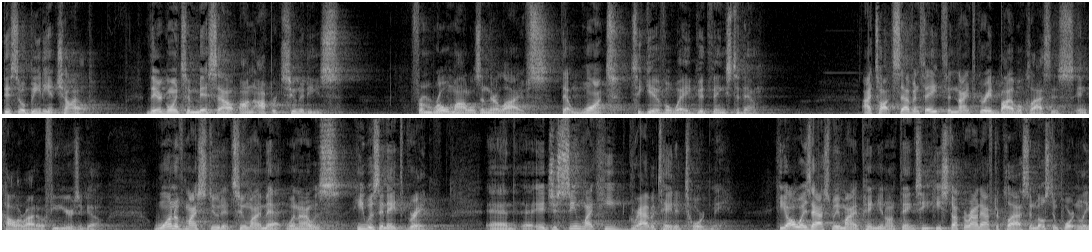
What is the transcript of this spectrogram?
disobedient child, they're going to miss out on opportunities from role models in their lives that want to give away good things to them. I taught seventh, eighth, and ninth grade Bible classes in Colorado a few years ago. One of my students whom I met when I was, he was in eighth grade, and uh, it just seemed like he gravitated toward me. He always asked me my opinion on things. He, he stuck around after class, and most importantly,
